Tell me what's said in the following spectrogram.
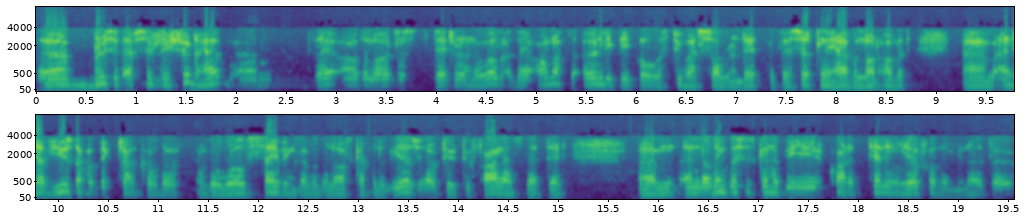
Uh, Bruce, it absolutely should have. Um, they are the largest debtor in the world. They are not the only people with too much sovereign debt, but they certainly have a lot of it, um, and have used up a big chunk of the of the world's savings over the last couple of years, you know, to to finance that debt. Um, and I think this is going to be quite a telling year for them. You know, to,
